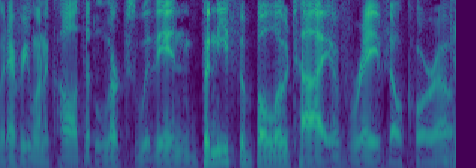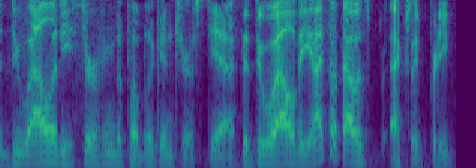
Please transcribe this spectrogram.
whatever you want to call it that lurks within beneath the bolo tie of Ray Velcoro. the duality serving the public interest, yeah. The duality, and I thought that was actually a pretty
